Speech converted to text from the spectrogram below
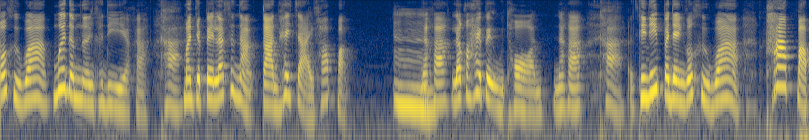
ก็คือว่าเมื่อดำเนินคดีอะค่ะค่ะมันจะเป็นลักษณะการให้จ่ายค่าปรับอืมนะคะ แล้วก็ให้ไปอุทธรณ์นะคะค่ะทีนี้ประเด็นก็คือว่าค่าปรับ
